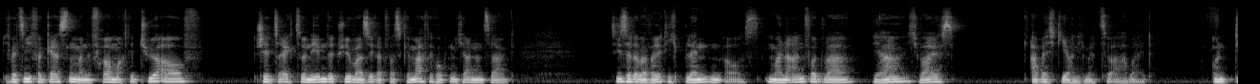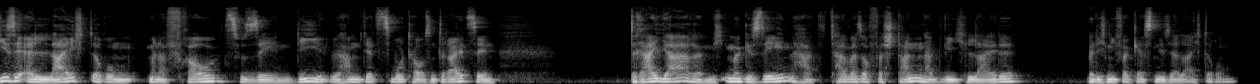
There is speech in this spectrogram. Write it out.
Ich werde es nie vergessen, meine Frau macht die Tür auf, steht direkt so neben der Tür, weil sie gerade was gemacht hat, guckt mich an und sagt, sie sieht aber richtig blendend aus. Und meine Antwort war, ja, ich weiß, aber ich gehe auch nicht mehr zur Arbeit. Und diese Erleichterung meiner Frau zu sehen, die, wir haben jetzt 2013, drei Jahre mich immer gesehen hat, teilweise auch verstanden hat, wie ich leide, werde ich nie vergessen, diese Erleichterung.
